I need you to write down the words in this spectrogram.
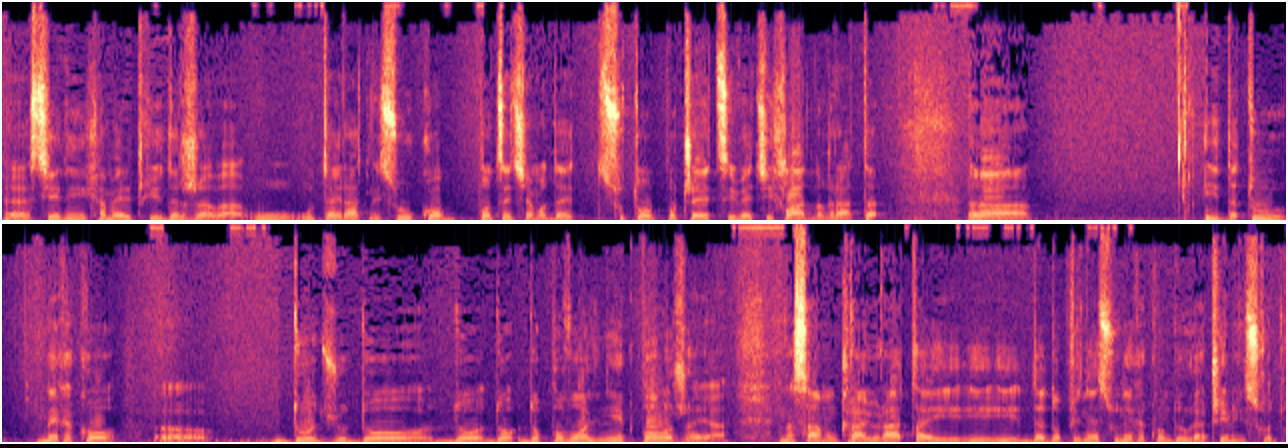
e, Sjedinjih američkih država u, u taj ratni sukob. Podsećamo da su to počeci već i hladnog rata i da tu nekako e, dođu do, do, do, do povoljnijeg položaja na samom kraju rata i, i, i da doprinesu nekakvom drugačijem ishodu.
